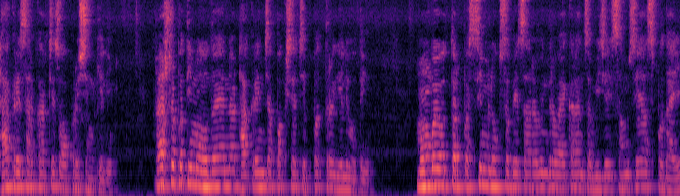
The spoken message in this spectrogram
ठाकरे सरकारचेच ऑपरेशन केले. राष्ट्रपती महोदयांना ठाकरेंच्या पक्षाचे पत्र गेले होते. मुंबई उत्तर पश्चिम लोकसभेचा रवींद्र वायकरांचा विजय संशयास्पद आहे.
